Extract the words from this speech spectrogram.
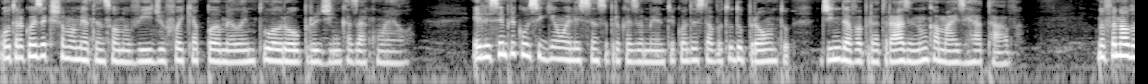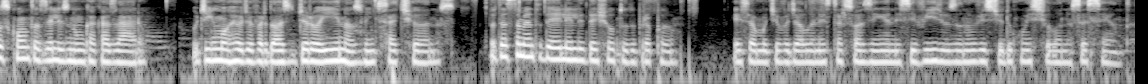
Outra coisa que chamou minha atenção no vídeo foi que a Pamela implorou para o Jim casar com ela. Eles sempre conseguiam a licença para o casamento e quando estava tudo pronto, Jim dava para trás e nunca mais reatava. No final das contas, eles nunca casaram. O Jim morreu de overdose de heroína aos 27 anos. No testamento dele, ele deixou tudo para Pam. Esse é o motivo de a Lana estar sozinha nesse vídeo usando um vestido com estilo anos 60.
